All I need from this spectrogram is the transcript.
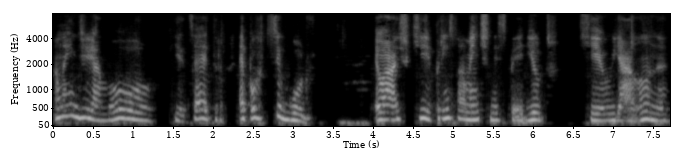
além de amor e etc., é Porto Seguro. Eu acho que, principalmente nesse período que eu e a Ana,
